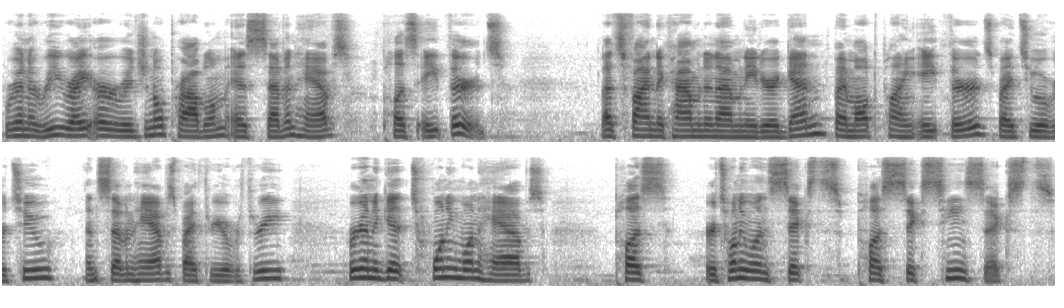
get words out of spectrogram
we're going to rewrite our original problem as 7 halves plus 8 thirds. Let's find a common denominator again by multiplying 8 thirds by 2 over 2 and 7 halves by 3 over 3 we're going to get 21 halves plus, or 21 sixths plus 16 sixths.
